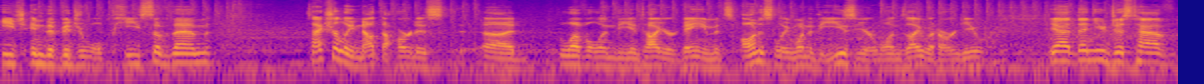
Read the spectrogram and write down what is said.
each individual piece of them. It's actually not the hardest uh, level in the entire game. It's honestly one of the easier ones, I would argue. Yeah, then you just have,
